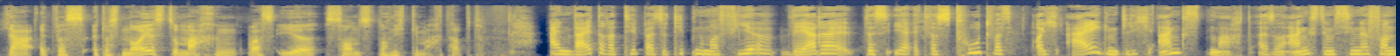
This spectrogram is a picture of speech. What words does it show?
ja etwas etwas Neues zu machen, was ihr sonst noch nicht gemacht habt? Ein weiterer Tipp, also Tipp Nummer vier, wäre, dass ihr etwas tut, was euch eigentlich Angst macht. Also Angst im Sinne von,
